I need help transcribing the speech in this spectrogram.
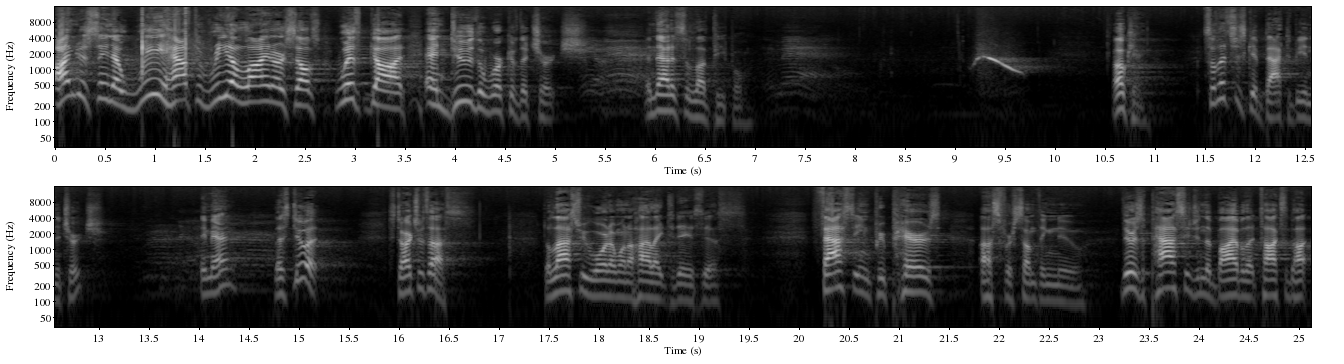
I'm just saying that we have to realign ourselves with God and do the work of the church. Amen. And that is to love people. Amen. Okay, so let's just get back to being the church. Amen? Let's do it. Starts with us. The last reward I want to highlight today is this fasting prepares us for something new. There's a passage in the Bible that talks about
